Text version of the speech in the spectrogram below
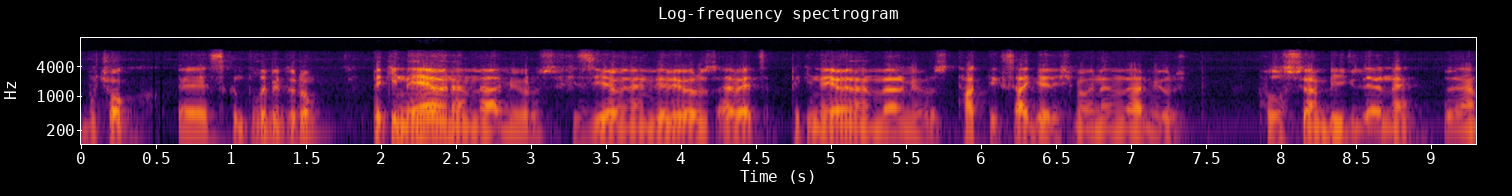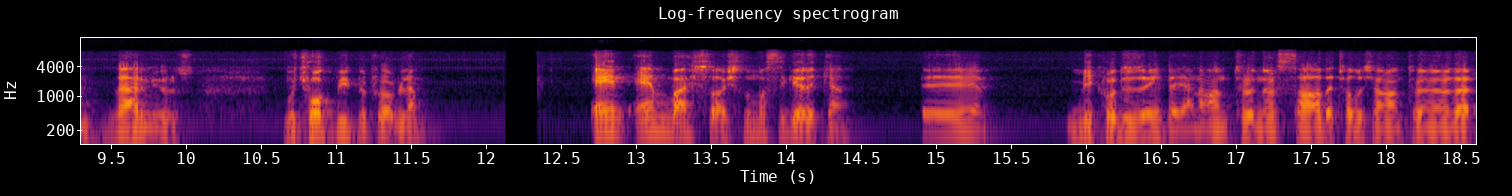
Bu çok e, sıkıntılı bir durum. Peki neye önem vermiyoruz? Fiziğe önem veriyoruz, evet. Peki neye önem vermiyoruz? Taktiksel gelişime önem vermiyoruz. Pozisyon bilgilerine önem vermiyoruz. Bu çok büyük bir problem. En en başta aşılması gereken e, mikro düzeyde yani antrenör sahada çalışan antrenörler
